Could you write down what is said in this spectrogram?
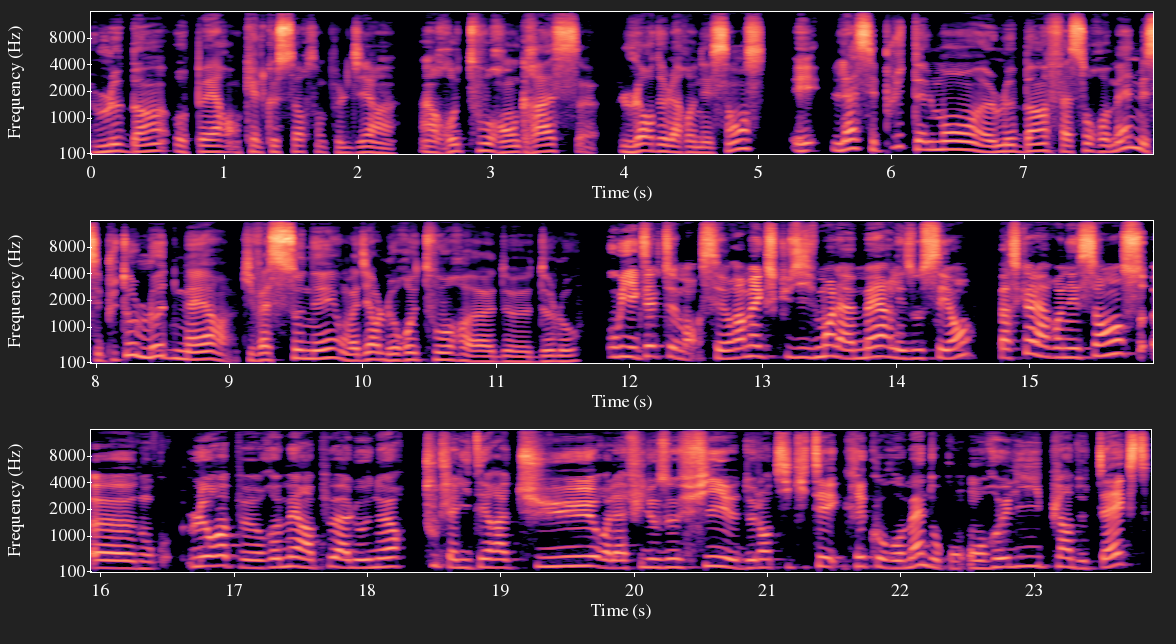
le bain opère en quelque sorte, on peut le dire, un, retour en grâce lors de la Renaissance. Et là, c'est plus tellement euh, le bain façon romaine, mais c'est plutôt l'eau de mer qui va sonner, on va dire, le retour de, de l'eau. Oui, exactement. C'est vraiment exclusivement la mer, les océans. Parce qu'à la Renaissance, euh, donc l'Europe remet un peu à l'honneur toute la littérature, la philosophie de l'Antiquité gréco-romaine. Donc on, relit plein de textes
